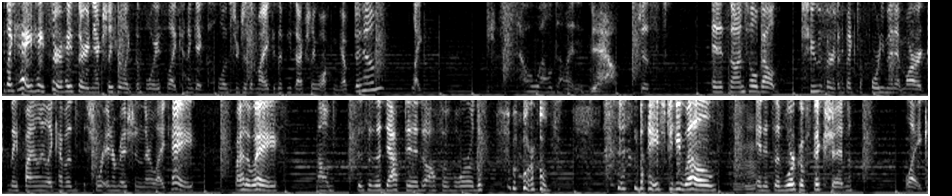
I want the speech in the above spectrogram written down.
He's like, hey, hey, sir, hey, sir, and you actually hear like the voice like kind of get closer to the mic as if he's actually walking up to him. Like, it's so well done. yeah Just, and it's not until about two thirds, think like the 40 minute mark, they finally like have a short intermission. They're like, hey, by the way, um, this is adapted off of War of the Worlds by H.G. Wells, Mhm. and it's a work of fiction. Like,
